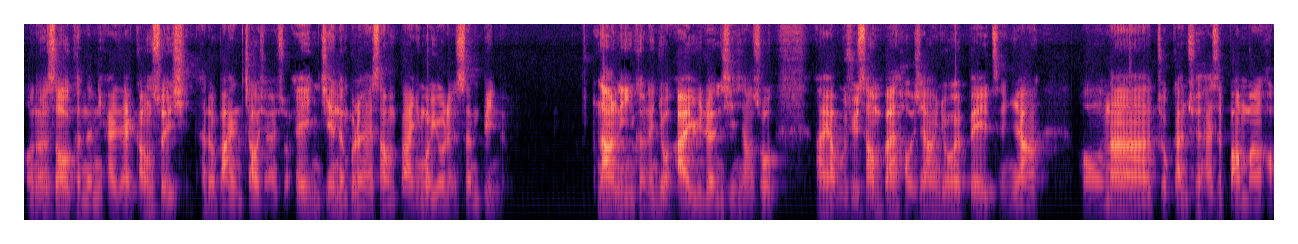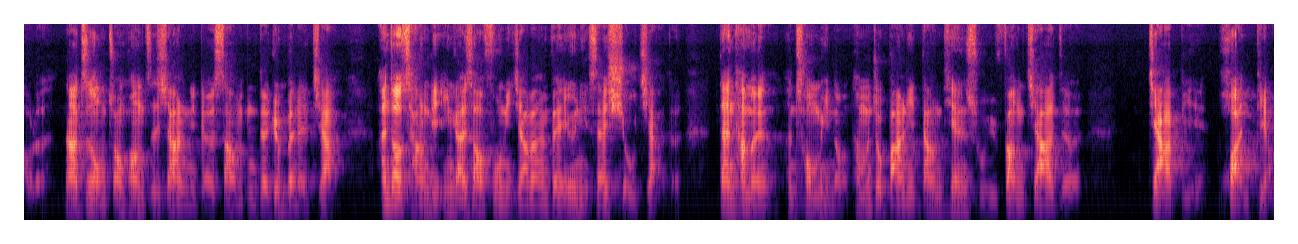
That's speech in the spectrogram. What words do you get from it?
哦，那时候可能你还在刚睡醒，他都把你叫起来说：“哎，你今天能不能来上班？因为有人生病了。”那你可能又碍于人情，想说：“哎呀，不去上班好像又会被怎样？”哦，那就干脆还是帮忙好了。那这种状况之下，你的上你的原本的假，按照常理应该是要付你加班费，因为你是在休假的。但他们很聪明哦，他们就把你当天属于放假的价别换掉，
